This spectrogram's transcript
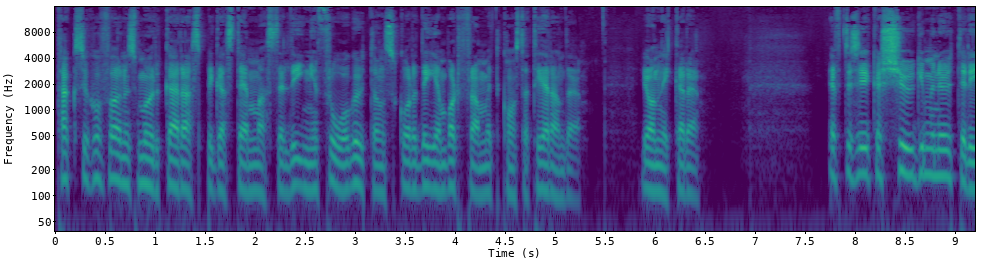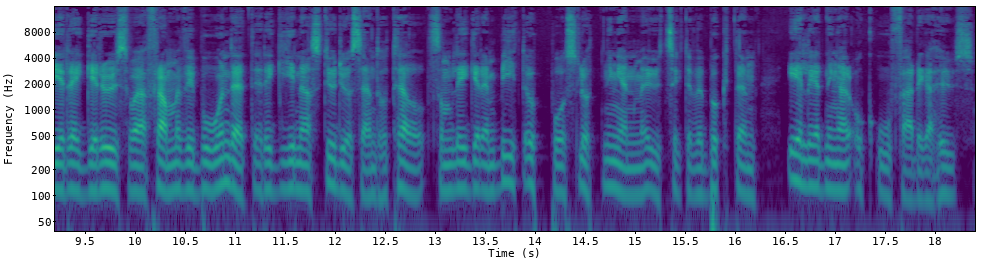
Taxichaufförens mörka, raspiga stämma ställde ingen fråga utan skorrade enbart fram ett konstaterande. Jag nickade. Efter cirka 20 minuter i reggerus var jag framme vid boendet Regina Studios and Hotel som ligger en bit upp på sluttningen med utsikt över bukten, elledningar och ofärdiga hus.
